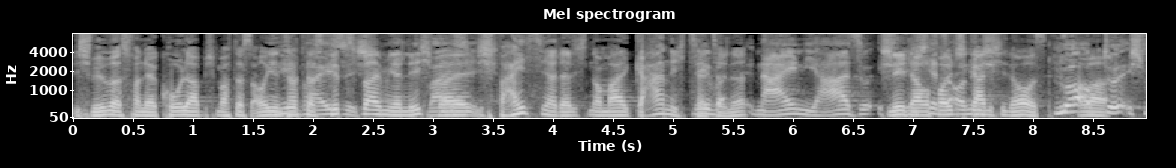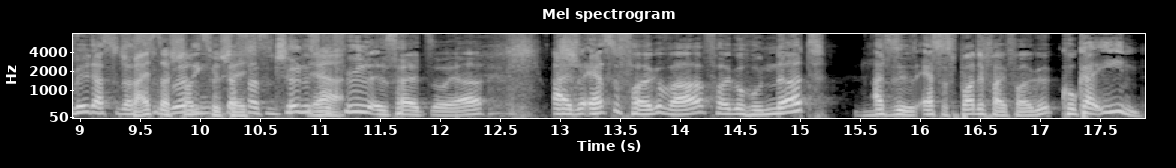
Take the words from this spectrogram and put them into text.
ich will was von der Kohle ab, ich mache das auch jeden Nee, Tag. Das gibt's ich. bei mir nicht, Weiß weil ich. ich. weiß ja, dass ich normal gar nichts hätte. Nee, Ne? Nein, ja, so ich Nee, darauf wollte ich gar nicht hinaus. Nur Aber ob du, ich will, dass du das, weiß das schon würdigen, zu dass schlecht. das ein schönes Ja. Gefühl ist halt so, ja. Also erste Folge war Folge 100, also erste Spotify-Folge, Kokain.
